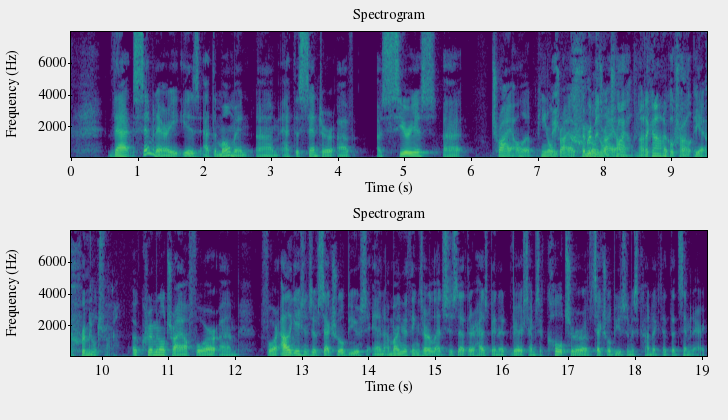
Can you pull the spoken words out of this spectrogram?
That seminary is at the moment um, at the center of a serious uh, trial, a penal A trial, criminal, criminal trial. not a canonical trial, a yeah. criminal trial. a criminal trial for um, for allegations of sexual abuse, and among the things are alleged is that there has been at various times a culture of sexual abuse and misconduct at that seminary.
